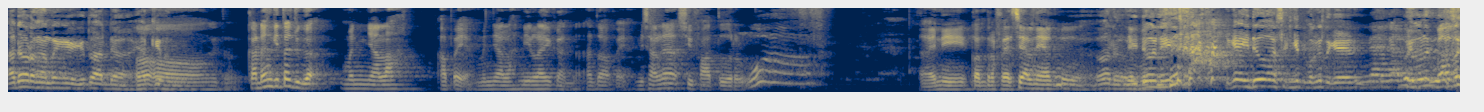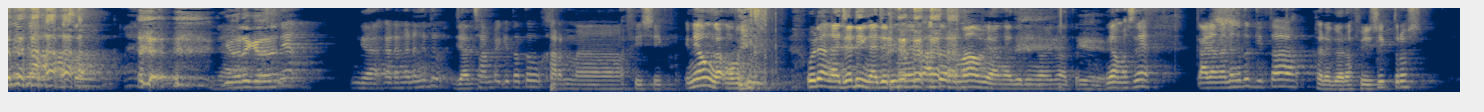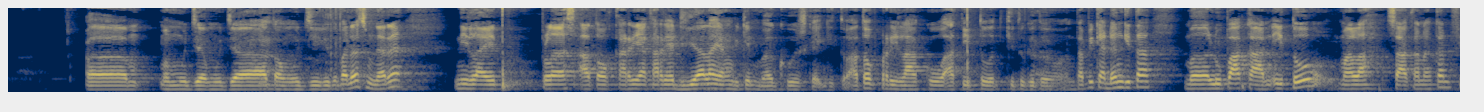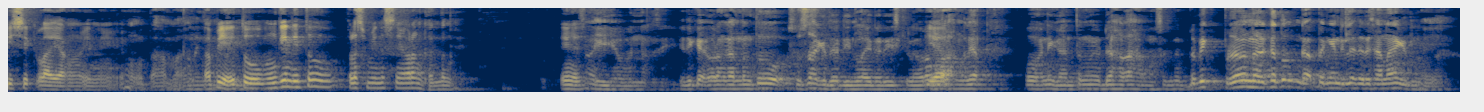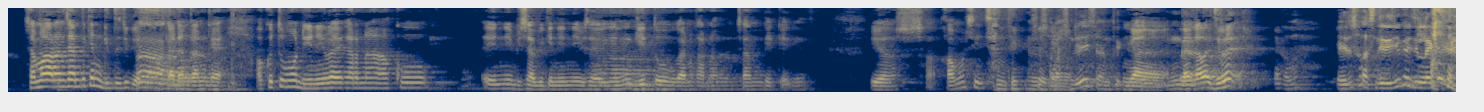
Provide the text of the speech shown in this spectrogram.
ada orang ganteng kayak gitu ada yakin Oh, gitu. Kadang kita juga menyalah apa ya? Menyalah nilaikan atau apa ya? Misalnya si Fatur. Wah. Nah, ini kontroversial nih aku. Waduh, Ido nih kayak Ido sengit banget kayak gimana Enggak langsung. gimana gimana Maksudnya nggak kadang-kadang itu jangan sampai kita tuh karena fisik. Ini aku nggak ngomongin. Udah nggak jadi nggak jadi ngomongin Fatur. Maaf ya nggak jadi ngomongin Fatur. Nggak maksudnya kadang-kadang itu kita gara-gara fisik terus em, memuja-muja atau muji gitu. Padahal sebenarnya nilai plus atau karya-karya dia lah yang bikin bagus kayak gitu atau perilaku attitude gitu-gitu. Tapi kadang kita melupakan itu malah seakan-akan fisik lah yang ini yang utama. Tapi ya itu mungkin itu plus minusnya orang ganteng ya. Iya sih? Oh, iya benar sih. Jadi kayak orang ganteng tuh susah gitu ya dinilai dari skill orang Iya. malah ngeliat oh ini ganteng udah lah maksudnya. Tapi padahal mereka tuh nggak pengen dilihat dari sana gitu. Iya. Sama orang cantik kan gitu juga. Kadang kan kayak aku tuh mau dinilai karena aku ini bisa bikin ini bisa bikin ini gitu bukan karena aku cantik kayak gitu. Ya kamu sih cantik. Salah sendiri cantik. Enggak, enggak kalau jelek. Apa? Ya itu salah sendiri juga jelek.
